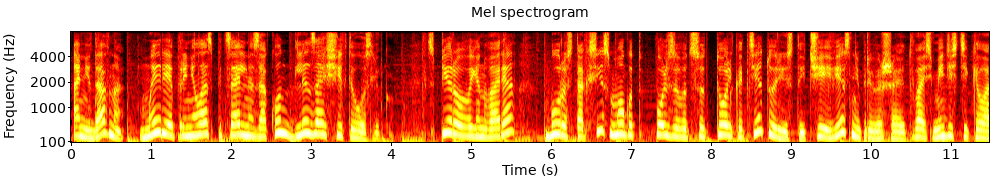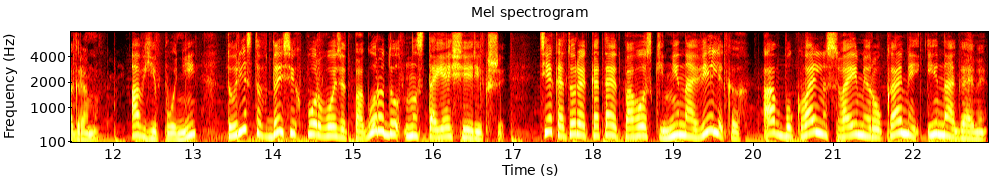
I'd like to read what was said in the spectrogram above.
А недавно мэрия приняла специальный закон для защиты осликов. С 1 января Бурос такси смогут пользоваться только те туристы, чей вес не превышает 80 килограммов. А в Японии туристов до сих пор возят по городу настоящие рикши. Те, которые катают повозки не на великах, а буквально своими руками и ногами.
